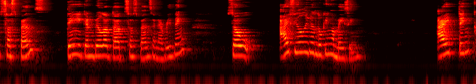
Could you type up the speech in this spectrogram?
suspense. Thing you can build up that suspense and everything. So i feel it is looking amazing. I think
